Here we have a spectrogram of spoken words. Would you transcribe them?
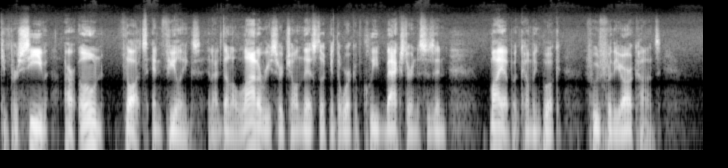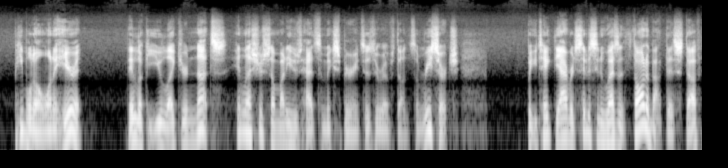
can perceive our own thoughts and feelings. And I've done a lot of research on this, looking at the work of Cleve Baxter, and this is in my up and coming book, Food for the Archons. People don't want to hear it. They look at you like you're nuts, unless you're somebody who's had some experiences or has done some research. But you take the average citizen who hasn't thought about this stuff,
